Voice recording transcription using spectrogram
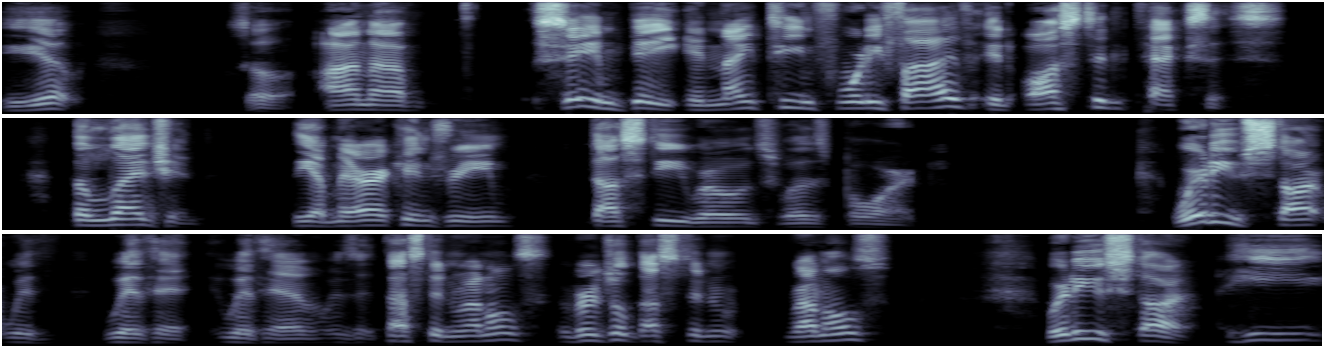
Yep. So on a same date in 1945 in Austin, Texas, the legend, the American dream, Dusty Rhodes was born. Where do you start with with it with him? Was it Dustin Runnels? Virgil Dustin Runnels? Where do you start? He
